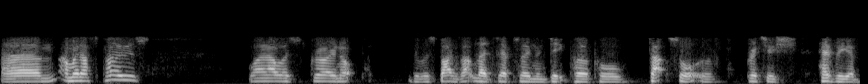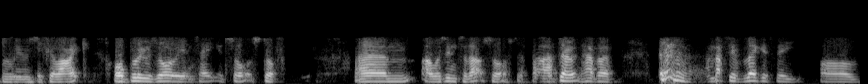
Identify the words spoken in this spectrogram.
Um, I mean, I suppose when I was growing up, there was bands like Led Zeppelin and Deep Purple, that sort of British heavier blues, if you like, or blues orientated sort of stuff. Um, I was into that sort of stuff, but I don't have a, a massive legacy of,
